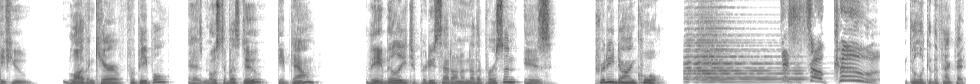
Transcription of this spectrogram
if you love and care for people, as most of us do deep down, the ability to produce that on another person is pretty darn cool. This is so cool to look at the fact that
